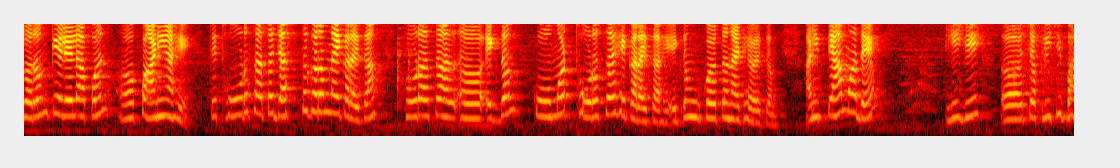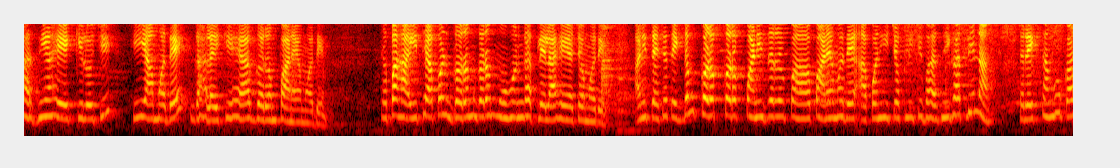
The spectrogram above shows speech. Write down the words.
गरम केलेलं आपण पाणी आहे ते थोडंसं आता जास्त गरम नाही करायचा. थोडंसं एकदम कोमट थोडंसं हे करायचं आहे. एकदम उकळतं नाही ठेवायचं. आणि त्यामध्ये ही जी चकलीची भाजणी आहे एक किलोची ही यामध्ये घालायची ह्या गरम पाण्यामध्ये. तर पहा इथे आपण गरम गरम मोहन घातलेला आहे याच्यामध्ये. आणि त्याच्यात एकदम कडक कडक पाणी जर पा पाण्यामध्ये आपण ही चकलीची भाजणी घातली ना तर एक सांगू का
